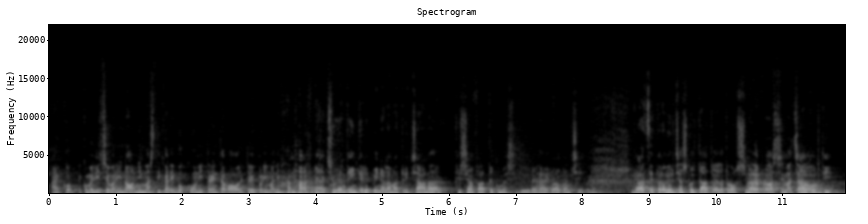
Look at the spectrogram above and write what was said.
Ecco, e come dicevano i nonni, masticare i bocconi 30 volte prima di mandarli ecco, giù. attenti alle penne alla matriciana che siano fatte come si deve, ecco. con la pancetta. Grazie per averci ascoltato e alla prossima. Alla prossima, ciao, ciao a tutti.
